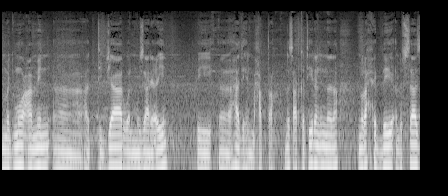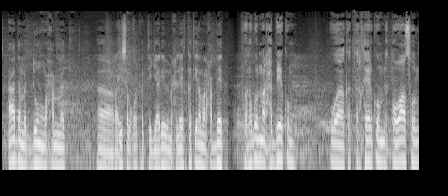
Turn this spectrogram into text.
مجموعة من التجار والمزارعين في هذه المحطة. نسعد كثيرا أننا نرحب بالأستاذ آدم الدوم محمد رئيس الغرفة التجارية بمحلية كتيلة. مرحب بك. ونقول مرحب بكم وكثر خيركم للتواصل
